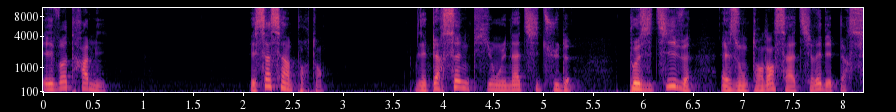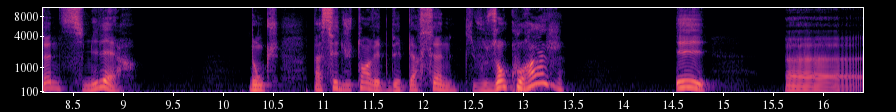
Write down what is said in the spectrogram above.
et votre ami. Et ça, c'est important. Les personnes qui ont une attitude positive, elles ont tendance à attirer des personnes similaires. Donc, passez du temps avec des personnes qui vous encouragent et euh,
